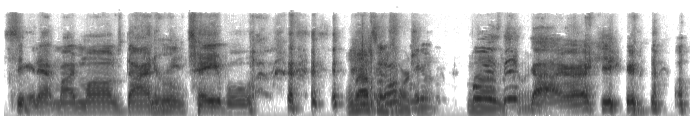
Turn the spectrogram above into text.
sitting at my mom's dining room table. Well, that's unfortunate. Who no, is this guy, right? you know,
